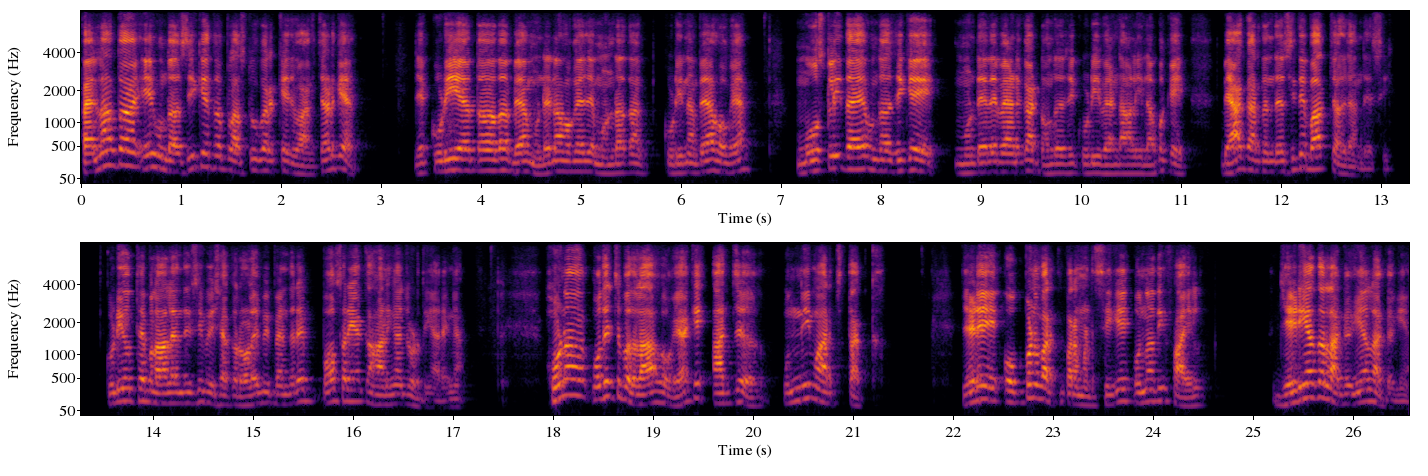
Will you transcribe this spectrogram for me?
ਪਹਿਲਾਂ ਤਾਂ ਇਹ ਹੁੰਦਾ ਸੀ ਕਿ ਤਾਂ ਪਲੱਸ 2 ਕਰਕੇ ਜਵਾਕ ਚੜ ਗਿਆ, ਜੇ ਕੁੜੀ ਹੈ ਤਾਂ ਉਹਦਾ ਵਿਆਹ ਮੁੰਡੇ ਨਾਲ ਹੋ ਗਿਆ, ਜੇ ਮੁੰਡਾ ਤਾਂ ਕੁੜੀ ਨਾਲ ਵਿਆਹ ਹੋ ਗਿਆ ਮੋਸਟਲੀ ਤਾਂ ਇਹ ਹੁੰਦਾ ਸੀ ਕਿ ਮੁੰਡੇ ਦੇ ਬੈਂਡ ਘੱਟ ਹੁੰਦੇ ਸੀ, ਕੁੜੀ ਬੈਂਡਾਂ ਵਾਲੀ ਲੱਭ ਕੇ ਵਿਆਹ ਕਰ ਦਿੰਦੇ ਸੀ ਤੇ ਬਾਅਦ ਚਲ ਜਾਂਦੇ ਸੀ। ਕੁੜੀ ਉੱਥੇ ਬੁਲਾ ਲੈਂਦੀ ਸੀ, ਬੇਸ਼ੱਕ ਰੌਲੇ ਵੀ ਪੈਂਦੇ ਰਹੇ, ਬਹੁਤ ਸਾਰੀਆਂ ਕਹਾਣੀਆਂ ਜੁੜਦੀਆਂ ਰਹੀਆਂ। ਹੁਣ ਉਹਦੇ ਚ ਬਦਲਾਅ ਹੋ ਗਿਆ ਕਿ ਅੱਜ 19 ਮਾਰਚ ਤੱਕ ਜਿਹੜੇ ਓਪਨ ਵਰਕ ਪਰਮਿਟ ਸੀਗੇ, ਉਹਨਾਂ ਦੀ ਫਾਈਲ ਜਿਹੜੀਆਂ ਤਾਂ ਲੱਗ ਗਈਆਂ ਲੱਗ ਗਈਆਂ।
